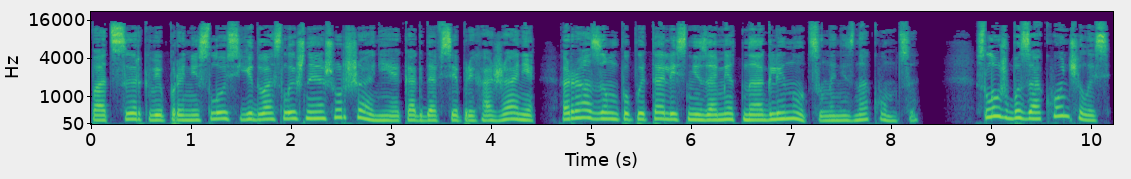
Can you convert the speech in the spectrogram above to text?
По церкви пронеслось едва слышное шуршание, когда все прихожане разом попытались незаметно оглянуться на незнакомца. Служба закончилась,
